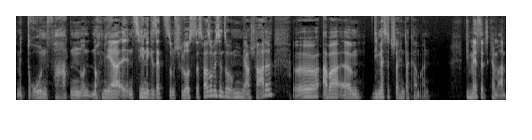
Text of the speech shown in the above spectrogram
mit Drohnenfahrten und noch mehr äh, in Szene gesetzt zum Schluss. Das war so ein bisschen so, hm, ja, schade. Äh, aber ähm, die Message dahinter kam an. Die Message kam an.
